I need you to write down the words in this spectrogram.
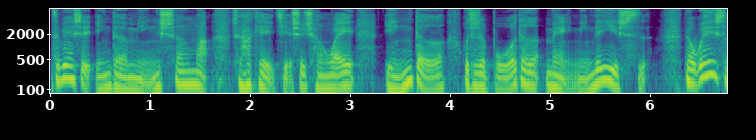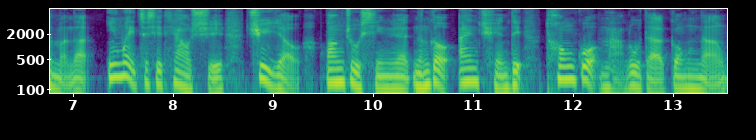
这边是赢得名声嘛，所以它可以解释成为赢得或者是博得美名的意思。那为什么呢？因为这些跳石具有帮助行人能够安全地通过。马路的功能，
